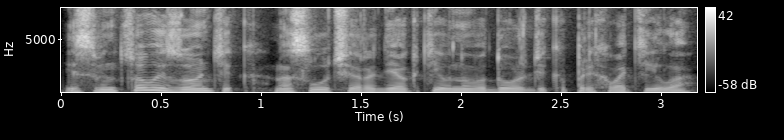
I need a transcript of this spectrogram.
И свинцовый зонтик на случай радиоактивного дождика прихватила».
